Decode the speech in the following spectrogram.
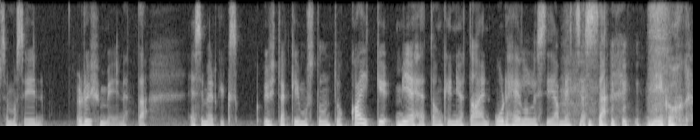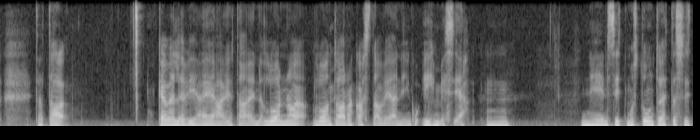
semmoisiin ryhmiin, että esimerkiksi yhtäkkiä musta tuntuu, kaikki miehet onkin jotain urheilullisia metsässä niinku, tota, käveleviä ja jotain luonnoa, luontoa rakastavia niinku, ihmisiä. Mm-hmm. Niin sit musta tuntuu, että sit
